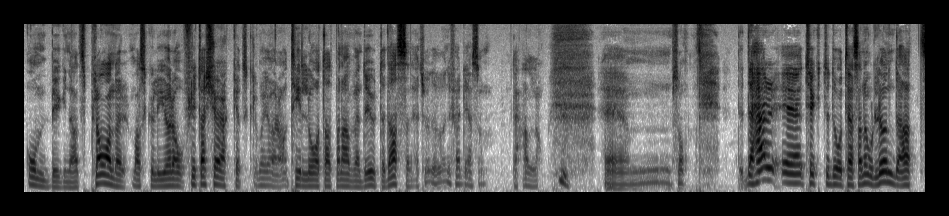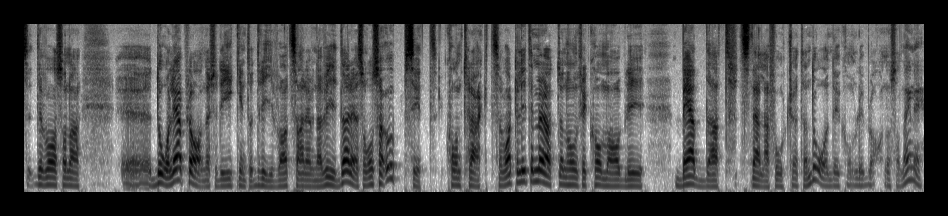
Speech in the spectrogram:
ombyggnadsplaner. Man skulle göra, flytta köket skulle man göra och tillåta att man använde utedassen. Jag tror det var ungefär det som det handlade om. Mm. Eh, så. Det här eh, tyckte då Tessa Nordlund att det var sådana eh, dåliga planer så det gick inte att driva Tsarevna vidare. Så hon sa upp sitt kontrakt. Så var det lite möten hon fick komma och bli bedd att snälla fortsätta ändå. Det kommer bli bra. Och sa nej, nej.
